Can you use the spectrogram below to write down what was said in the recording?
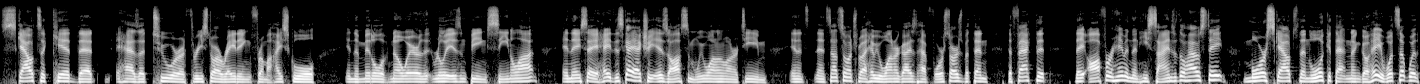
scouts a kid that has a 2 or a 3 star rating from a high school in the middle of nowhere that really isn't being seen a lot and they say, "Hey, this guy actually is awesome. We want him on our team." And it's and it's not so much about hey, we want our guys to have 4 stars, but then the fact that they offer him and then he signs with Ohio State, more scouts then look at that and then go, "Hey, what's up with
